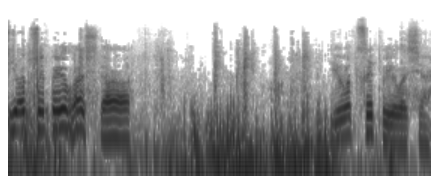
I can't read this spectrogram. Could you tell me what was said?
і оцепилася. І оцепилася.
